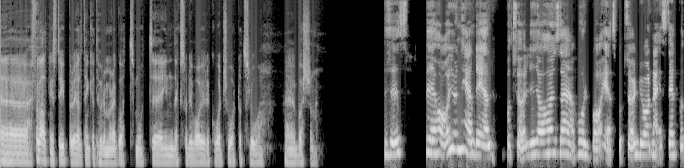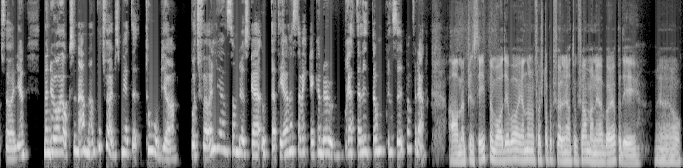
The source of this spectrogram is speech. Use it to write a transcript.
eh, förvaltningstyper och helt enkelt hur de har gått mot eh, index och det var ju rekordsvårt att slå eh, börsen. Precis. Vi har ju en hel del portföljer. Jag har en så här hållbarhetsportfölj, du har den här Estelle-portföljen. Men du har ju också en annan portfölj som heter Torbjörn portföljen som du ska uppdatera nästa vecka. Kan du berätta lite om principen för den? Ja, men principen var, det var en av de första portföljerna jag tog fram när jag började på det. Eh, och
